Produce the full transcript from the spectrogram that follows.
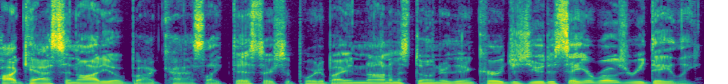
podcasts and audio broadcasts like this. They're supported by an anonymous donor that encourages you to say your rosary daily.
